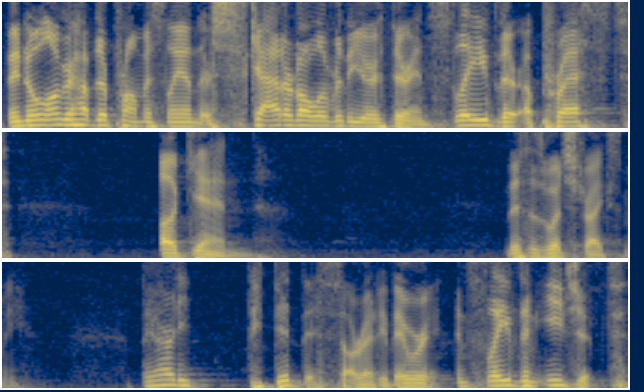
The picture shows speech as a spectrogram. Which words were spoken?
They no longer have their promised land. They're scattered all over the earth. They're enslaved. They're oppressed again. This is what strikes me. They already they did this already. They were enslaved in Egypt,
